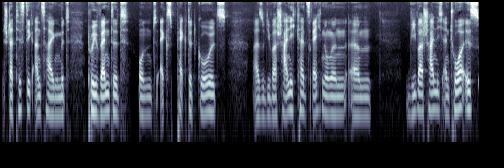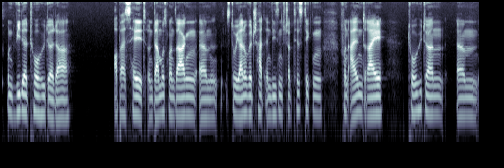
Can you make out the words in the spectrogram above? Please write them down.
Statistikanzeigen mit Prevented und Expected Goals, also die Wahrscheinlichkeitsrechnungen, ähm, wie wahrscheinlich ein Tor ist und wie der Torhüter da ob er es hält. Und da muss man sagen, ähm, Stojanovic hat in diesen Statistiken von allen drei Torhütern ähm,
